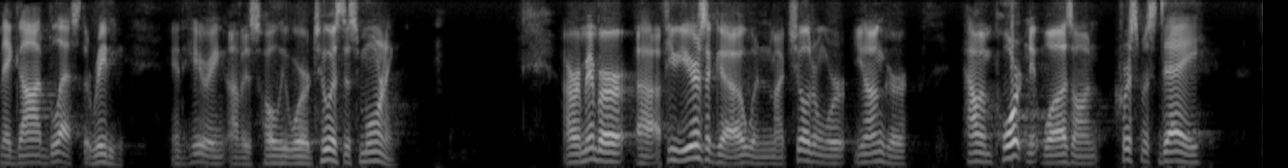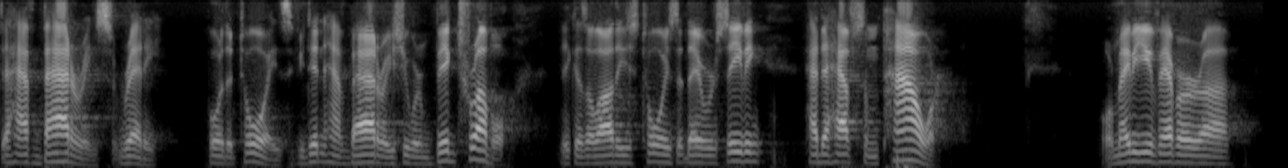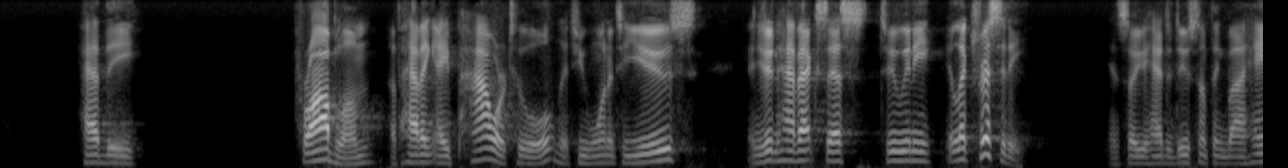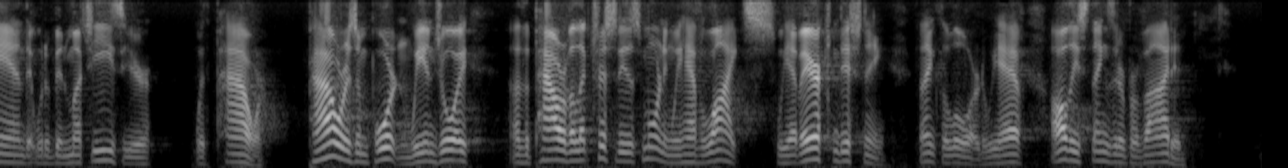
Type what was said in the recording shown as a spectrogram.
May God bless the reading and hearing of His holy word to us this morning. I remember uh, a few years ago when my children were younger how important it was on Christmas Day to have batteries ready for the toys. If you didn't have batteries, you were in big trouble because a lot of these toys that they were receiving had to have some power. Or maybe you've ever uh, had the problem of having a power tool that you wanted to use and you didn't have access to any electricity. And so you had to do something by hand that would have been much easier with power. Power is important. We enjoy uh, the power of electricity this morning. We have lights. We have air conditioning. Thank the Lord. We have all these things that are provided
